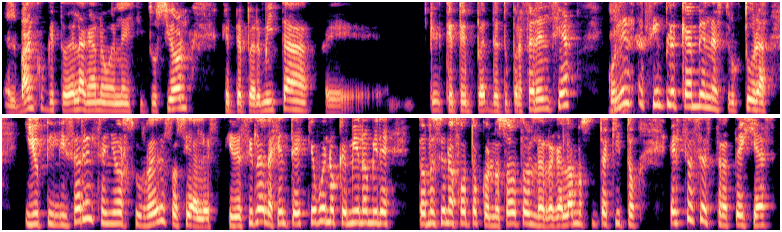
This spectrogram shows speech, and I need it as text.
el banco que te dé la gana o en la institución que te permita eh, que, de tu preferencia, con ese simple cambio en la estructura y utilizar el señor sus redes sociales y decirle a la gente, qué bueno que miro, mire, tómese una foto con nosotros, le regalamos un taquito. Estas estrategias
